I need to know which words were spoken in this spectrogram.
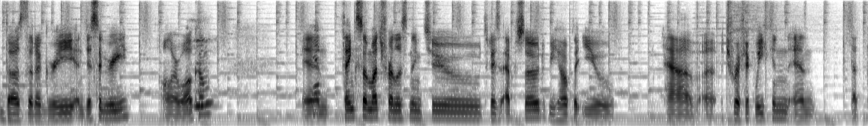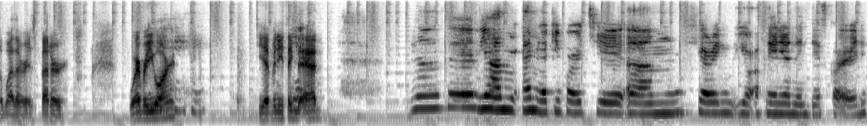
Those that agree and disagree, all are welcome. Mm-hmm. And thanks so much for listening to today's episode. We hope that you have a, a terrific weekend and that the weather is better wherever you are. Do you have anything to add? Nothing. Yeah, I'm, I'm looking forward to um, hearing your opinion in Discord.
